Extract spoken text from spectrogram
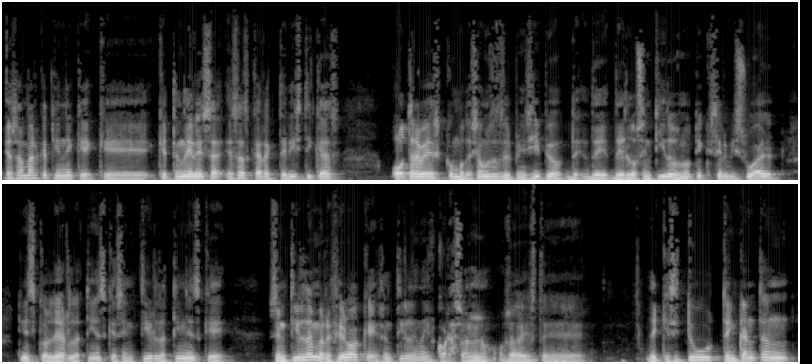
Esa marca tiene que, que- que tener esa- esas características, otra vez, como decíamos desde el principio, de, de- de los sentidos, ¿no? Tiene que ser visual, tienes que olerla, tienes que sentirla, tienes que... Sentirla me refiero a que sentirla en el corazón, ¿no? O sea, este... De que si tú te encantan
